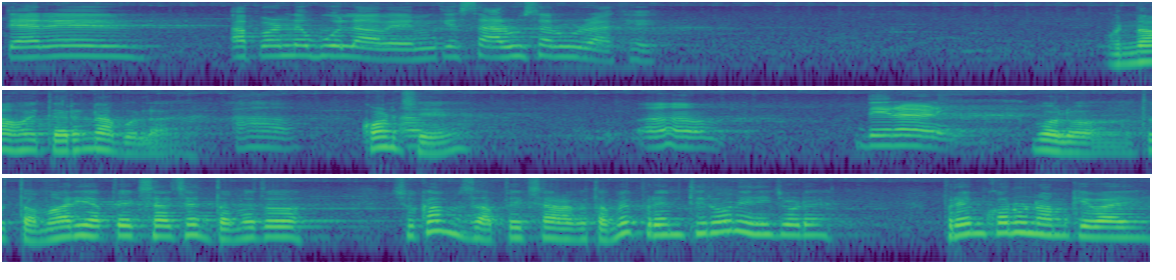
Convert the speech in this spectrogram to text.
ત્યારે આપણને બોલાવે એમ કે સારું સારું રાખે. ના હોય ત્યારે ના બોલાવે. હા. કોણ છે? દેરાણી. બોલો તો તમારી અપેક્ષા છે ને તમે તો શું કામ અપેક્ષા રાખો? તમે પ્રેમથી રહો ને એની જોડે. પ્રેમ કોનું નામ કહેવાય?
